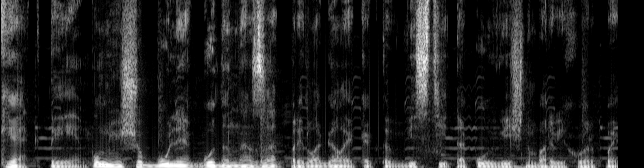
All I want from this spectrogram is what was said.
как ты? Помню еще более года назад предлагал я как-то ввести такую вещь на Барвиху РП,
